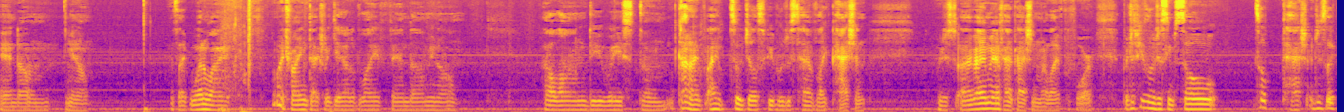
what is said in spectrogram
and um, you know, it's like what am I, what am I trying to actually get out of life, and um, you know, how long do you waste? Um, God, I, I'm so jealous of people who just have like passion. Who just I, I mean I've had passion in my life before, but just people who just seem so, so passionate. Just like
